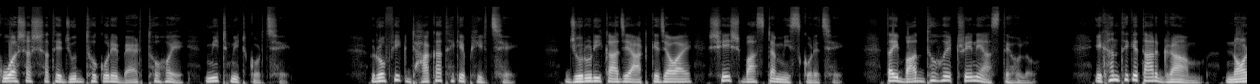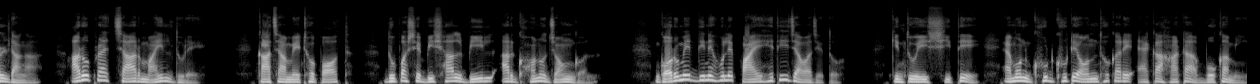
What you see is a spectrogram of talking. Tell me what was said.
কুয়াশার সাথে যুদ্ধ করে ব্যর্থ হয়ে মিটমিট করছে। রফিক ঢাকা থেকে ফিরছে। জরুরি কাজে আটকে যাওয়ায় শেষ বাসটা মিস করেছে। তাই বাধ্য হয়ে ট্রেনে আসতে হল। এখান থেকে তার গ্রাম, নলডাঙ্গা, আরও প্রায় চার মাইল দূরে। কাঁচা মেঠো পথ, দুপাশে বিশাল বিল আর ঘন জঙ্গল। গরমের দিনে হলে পায়ে হেঁটেই যাওয়া যেত। কিন্তু এই শীতে এমন ঘুটঘুটে অন্ধকারে একা হাঁটা বোকামি।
